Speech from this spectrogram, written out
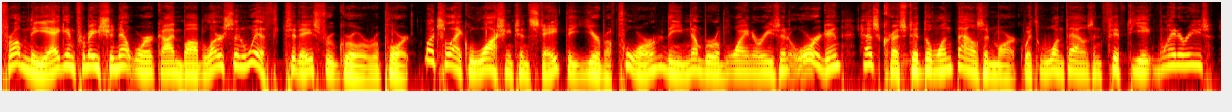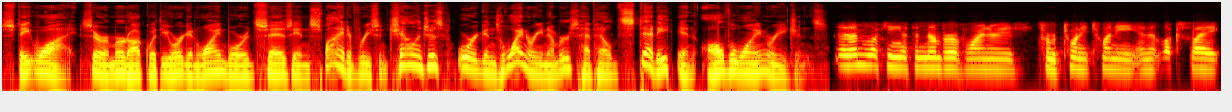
From the Ag Information Network, I'm Bob Larson with today's Fruit Grower Report. Much like Washington State the year before, the number of wineries in Oregon has crested the 1,000 mark with 1,058 wineries statewide. Sarah Murdoch with the Oregon Wine Board says in spite of recent challenges, Oregon's winery numbers have held steady in all the wine regions. And I'm looking at the number of wineries from 2020, and it looks like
